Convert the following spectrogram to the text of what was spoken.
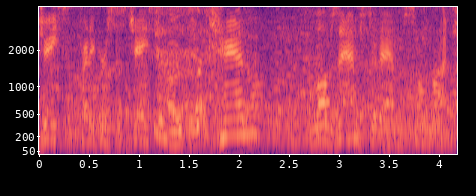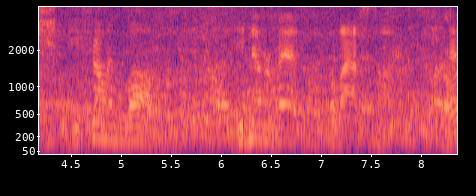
Jason, Freddy versus Jason. Oh, Ken loves Amsterdam so much. He fell in love. He'd never been the last time. All And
